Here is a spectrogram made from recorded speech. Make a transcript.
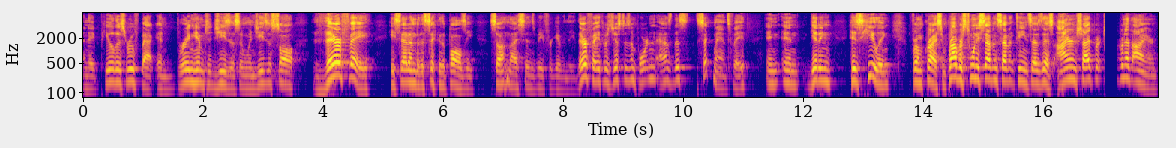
and they peel this roof back and bring him to Jesus. And when Jesus saw their faith, he said unto the sick of the palsy, Son, thy sins be forgiven thee. Their faith was just as important as this sick man's faith in, in getting his healing from Christ. And Proverbs 27 17 says this Iron sharpeneth iron,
